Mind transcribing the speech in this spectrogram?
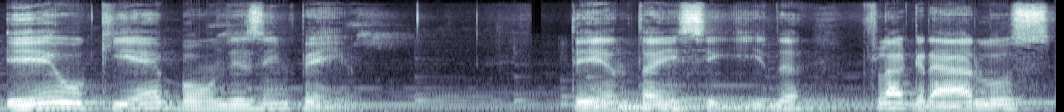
e o que é bom desempenho. Tenta em seguida flagrá-los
